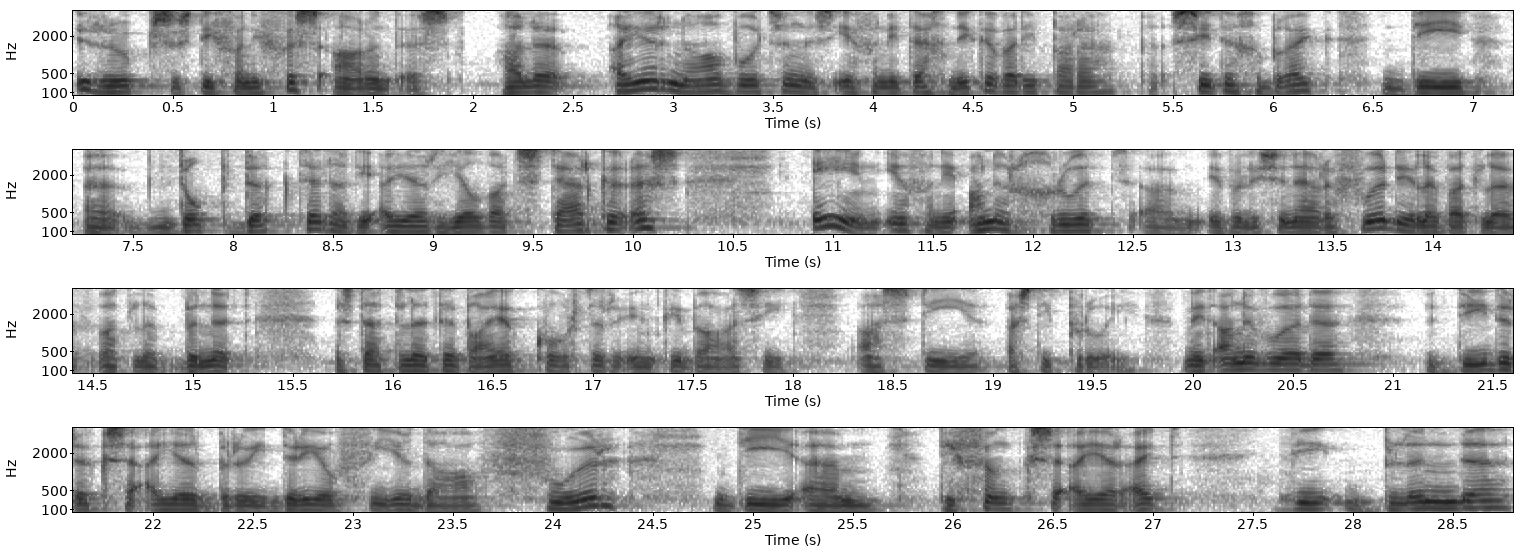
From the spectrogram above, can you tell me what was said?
roep soos die van die visarend is Hulle eiernabootsing is een van die tegnieke wat die parasiete gebruik, die uh, dopdukte dat die eier heelwat sterker is. En een van die ander groot um, evolusionêre voordele wat hulle wat hulle benut is dat hulle 'n baie korter inkubasie as die as die prooi. Met ander woorde, die druk se eier broei 3 of 4 dae voor die ehm um, die vink se eier uit. Die blinde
